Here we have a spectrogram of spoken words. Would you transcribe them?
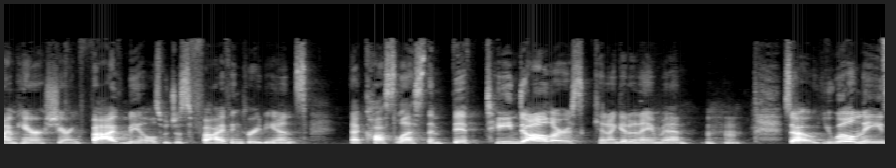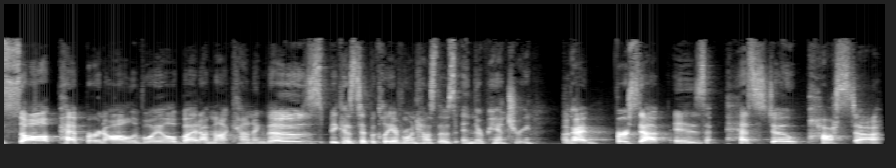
I'm here sharing five meals with just five ingredients that cost less than $15. Can I get an amen? Mhm. So you will need salt, pepper, and olive oil, but I'm not counting those because typically everyone has those in their pantry. Okay, first up is pesto pasta.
